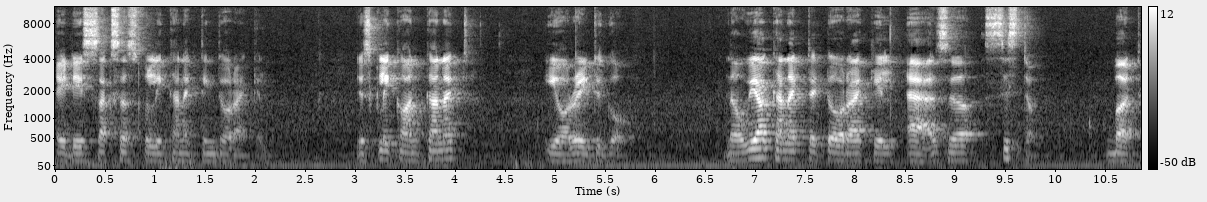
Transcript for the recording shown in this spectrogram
it is successfully connecting to Oracle. Just click on connect. You're ready to go. Now we are connected to Oracle as a system but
